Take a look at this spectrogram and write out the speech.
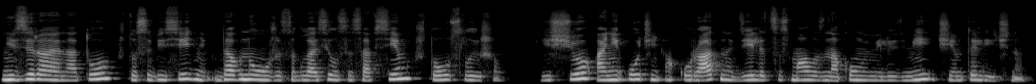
невзирая на то, что собеседник давно уже согласился со всем, что услышал. Еще они очень аккуратно делятся с малознакомыми людьми чем-то личным.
